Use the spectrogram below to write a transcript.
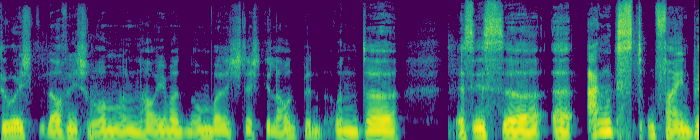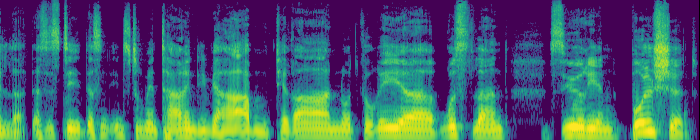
Du, ich laufe nicht rum und hau jemanden um, weil ich schlecht gelaunt bin. Und äh, es ist äh, äh, Angst und Feindbilder. Das, ist die, das sind Instrumentarien, die wir haben. Teheran, Nordkorea, Russland, Syrien. Bullshit.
